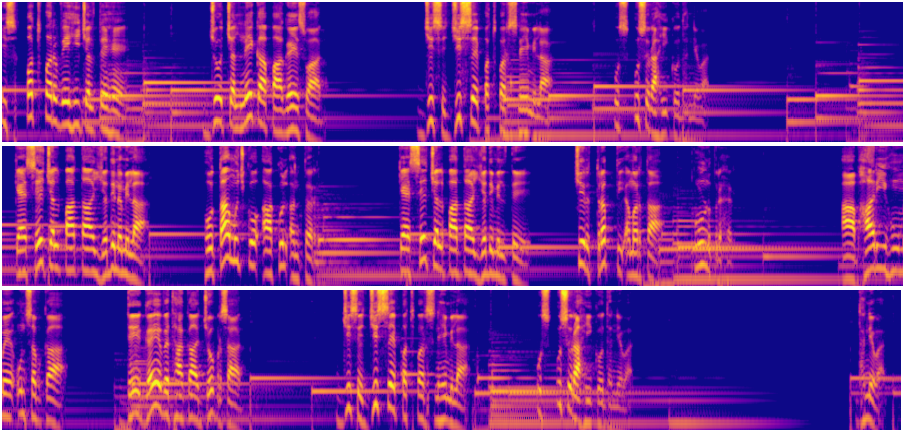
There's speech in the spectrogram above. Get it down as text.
इस पथ पर वे ही चलते हैं, जो चलने का पा गए स्वाद। जिस जिससे पथ पर स्नेह मिला, उस उस राही को धन्यवाद। कैसे चल पाता यदि न मिला, होता मुझको आकुल अंतर। कैसे चल पाता यदि मिलते चिर तृप्ति अमरता पूर्ण प्रहर। आभारी हूँ मैं उन सब का दे गए व्यथा का जो प्रसाद जिसे जिससे पथ पर स्नेह मिला, उस उस राही को धन्यवाद। धन्यवाद।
